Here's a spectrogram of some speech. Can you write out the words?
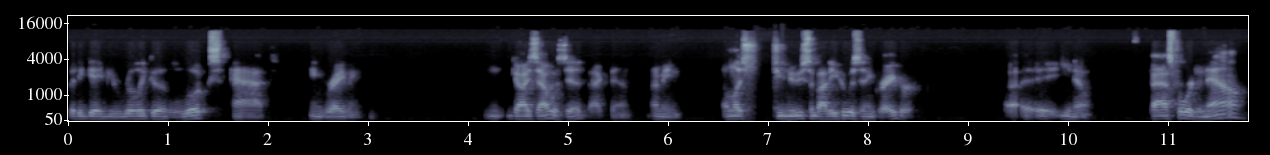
But he gave you really good looks at engraving. Guys, that was it back then. I mean, unless you knew somebody who was an engraver, uh, you know. Fast forward to now,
